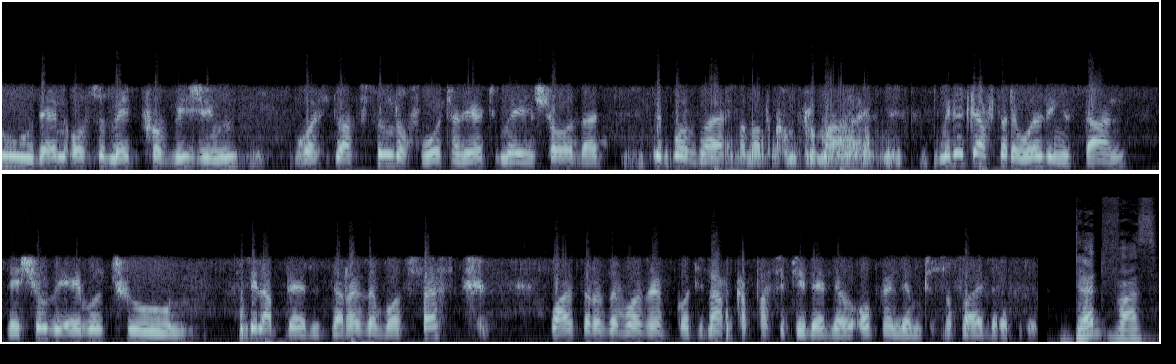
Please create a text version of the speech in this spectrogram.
to then also make provision, because it was filled of water, they had to make sure that people's lives are not compromised. Immediately after the welding is done, they should be able to fill up the, the reservoirs first. Once the reservoirs have got enough capacity, then they'll open them to supply the residents. Was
